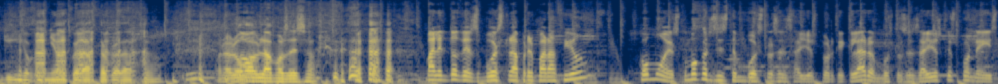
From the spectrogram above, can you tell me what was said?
Guiño, guiño, codazo, codazo. Bueno, luego No. hablamos de eso. Vale, entonces, vuestra preparación, ¿cómo es? ¿Cómo consisten vuestros ensayos? Porque claro, en vuestros ensayos que os ponéis,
